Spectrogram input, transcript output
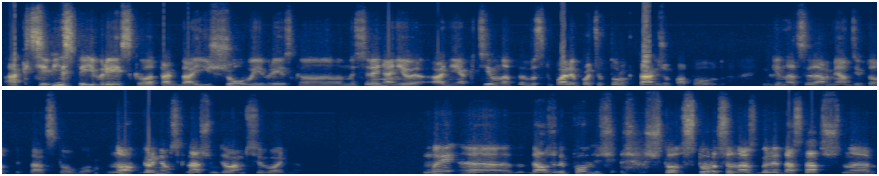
активисты еврейского тогда, Ешова, еврейского населения, они, они активно выступали против турок также по поводу геноцида армян 1915 года. Но вернемся к нашим делам сегодня мы э, должны помнить, что с Турцией у нас были достаточно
